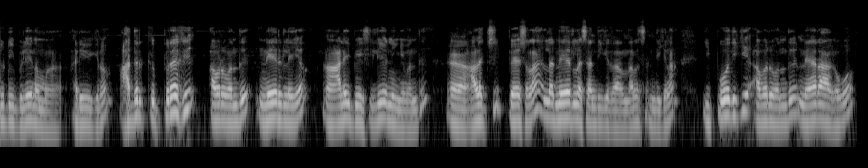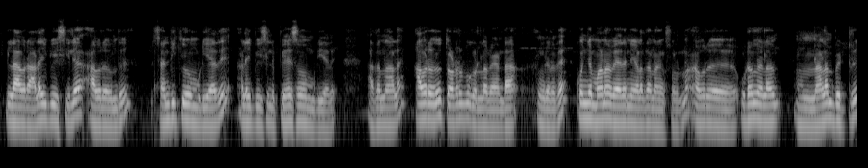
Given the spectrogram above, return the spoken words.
யூடியூப்லேயே நம்ம அறிவிக்கிறோம். அதற்கு பிறகு அவரை வந்து நேர்லேயோ அலைபேசியிலேயோ நீங்கள் வந்து அழைச்சி பேசலாம். இல்லை நேரில் சந்திக்கிறதா இருந்தாலும் சந்திக்கலாம். இப்போதைக்கு அவர் வந்து நேராகவோ இல்லை அவர் அலைபேசியில் அவரை வந்து சந்திக்கவும் முடியாது அலைபேசியில் பேசவும் முடியாது. அதனால் அவரை வந்து தொடர்பு கொள்ள வேண்டாம்ங்கிறத கொஞ்சம் மன வேதனையால் தான் நாங்கள் சொல்கிறோம் அவர் உடல்நலம் நலம் பெற்று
